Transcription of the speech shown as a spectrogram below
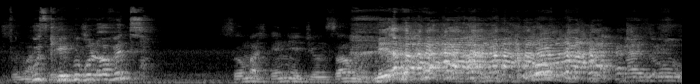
So much Who's energy. capable of it? So much energy on someone. Me. Guys, oh.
